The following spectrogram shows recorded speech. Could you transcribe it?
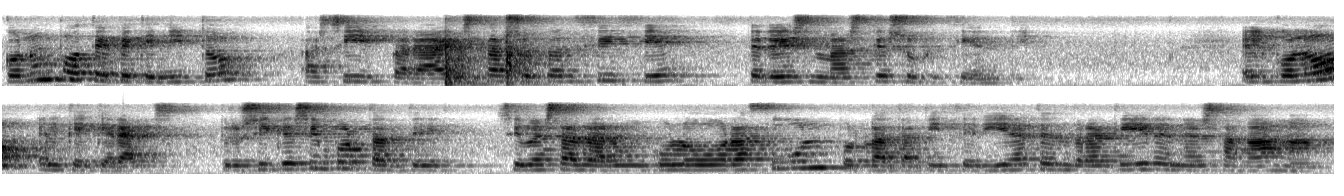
Con un pote pequeñito, así para esta superficie, tenéis más que suficiente. El color, el que queráis, pero sí que es importante, si vais a dar un color azul, pues la tapicería tendrá que ir en esa gama,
